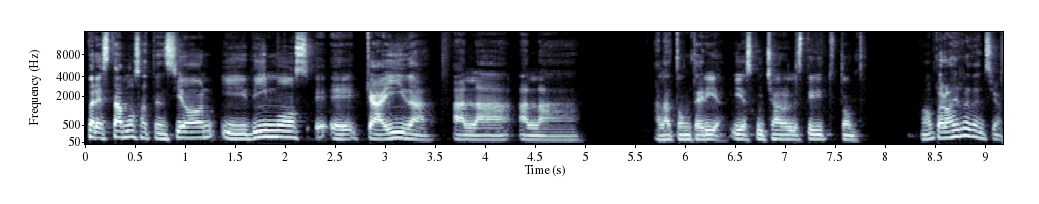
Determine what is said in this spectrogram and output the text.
prestamos atención y dimos eh, eh, caída a la, a, la, a la tontería y escuchar al espíritu tonto. ¿no? Pero hay redención.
